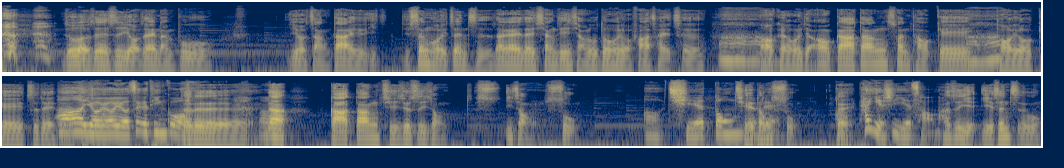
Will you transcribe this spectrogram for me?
如果真的是有在南部有长大有一。生活一阵子，大概在乡间小路都会有发财车，然后可能会讲哦，嘎当蒜头鸡、头油鸡之类的。哦，有有有，这个听过。对对对对对。那嘎当其实就是一种一种树。哦，茄冬。茄冬树，对。它也是野草嘛？它是野野生植物。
